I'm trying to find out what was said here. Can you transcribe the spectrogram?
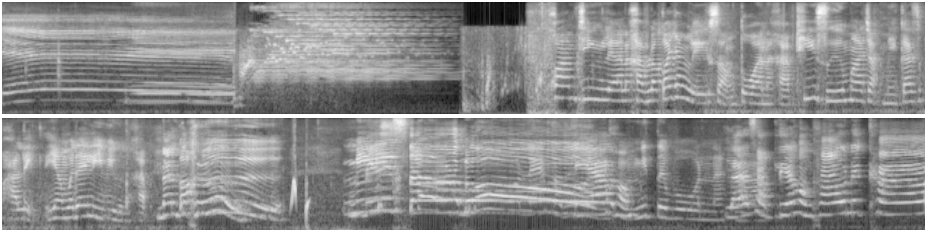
เย้ ความจริงแล้วนะครับ แล้วก็ยังเหลืออีกสองตัวนะครับ ที่ซื้อมาจาก Mega สะพานเหล็กยังไม่ได้รีวิวนะครับนั่นก็คือ Mr. Bone และสัตว์เลี้ยงของ Mr. Bone นะคะ และสัตว์เลี้ยงของเขานะครับ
